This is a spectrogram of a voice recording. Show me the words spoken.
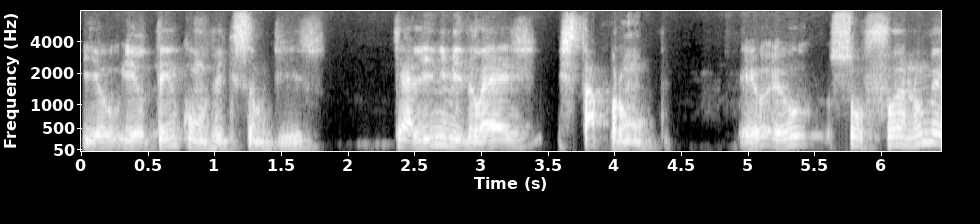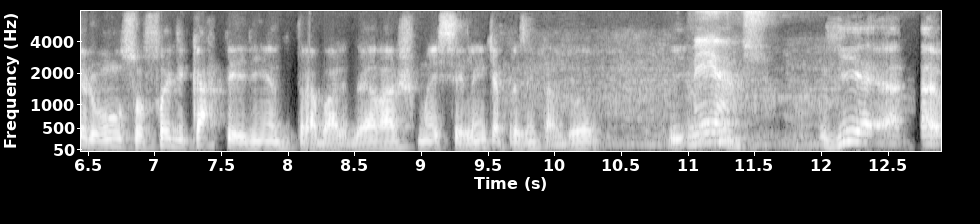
e eu, e eu tenho convicção disso, que a Aline Midlege está pronta. Eu, eu, sou fã número um, sou fã de carteirinha do trabalho dela, acho uma excelente apresentadora. E, acho. Vi, é, é,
